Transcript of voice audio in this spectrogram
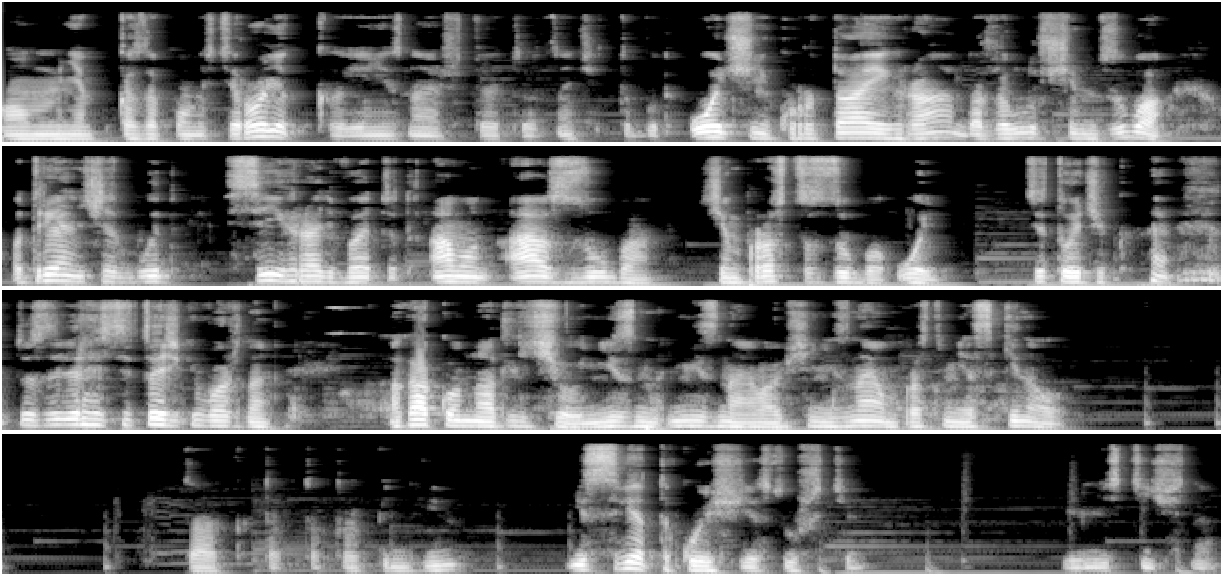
он мне показал полностью ролик я не знаю что это значит. Это будет очень крутая игра даже лучше чем зуба. Вот реально сейчас будет все играть в этот амон а зуба чем просто зуба. Ой цветочек. То забирать цветочки можно. А как он отличил? Не, зна не знаю вообще не знаю он просто меня скинул. Так так так, так пингвин. И свет такой еще есть слушайте. Реалистично.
